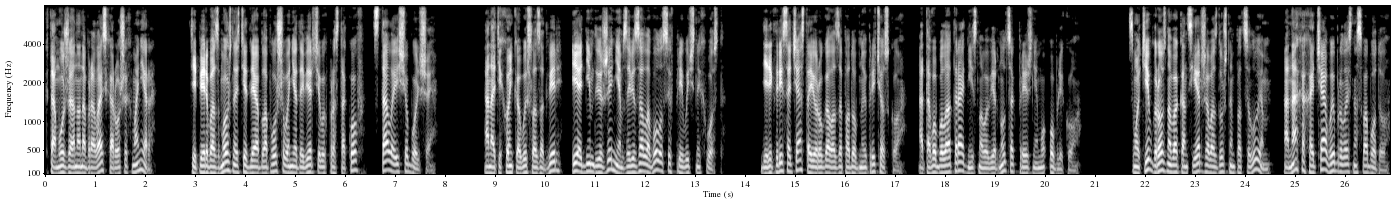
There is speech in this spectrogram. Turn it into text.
К тому же она набралась хороших манер. Теперь возможности для облапошивания доверчивых простаков стало еще больше. Она тихонько вышла за дверь и одним движением завязала волосы в привычный хвост. Директриса часто ее ругала за подобную прическу, а того было отрадней снова вернуться к прежнему облику. Смутив грозного консьержа воздушным поцелуем, она хохоча выбралась на свободу.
